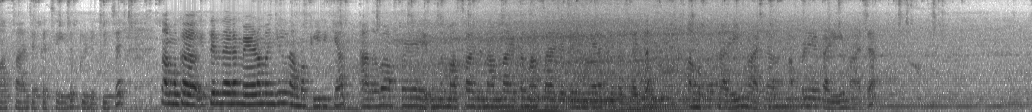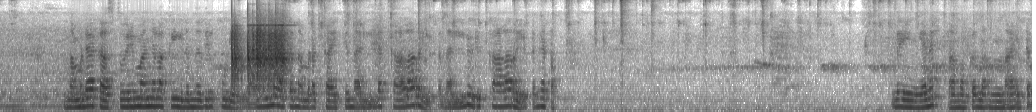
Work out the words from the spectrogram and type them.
മസാജൊക്കെ ചെയ്ത് പിടിപ്പിച്ച് നമുക്ക് ഇത്തിരി നേരം വേണമെങ്കിൽ നമുക്ക് ഇരിക്കാം. അഥവാ അപ്പോഴേ ഒന്ന് മസാജ് നന്നായിട്ട് മസാജൊക്കെ ഇങ്ങനെ പിടിച്ചിട്ട് നമുക്ക് കഴുകി മാറ്റാം. അപ്പോഴേ കഴുകി മാറ്റാം. നമ്മുടെ കസ്തൂരി മഞ്ഞളൊക്കെ ഇടുന്നതിൽ കൂടി നന്നായിട്ട് നമ്മുടെ കൈക്ക് നല്ല കളർ കിട്ടും. നല്ലൊരു കളർ കിട്ടും കേട്ടോ. ഇങ്ങനെ നമുക്ക് നന്നായിട്ട്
